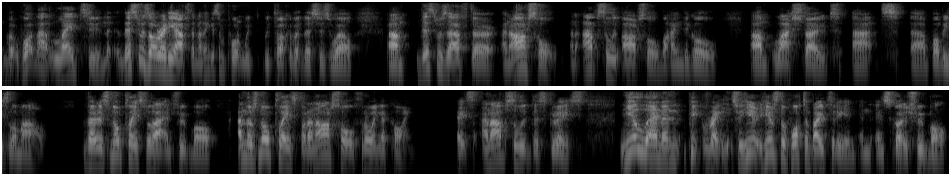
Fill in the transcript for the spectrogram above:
but what that led to, this was already after, and I think it's important we, we talk about this as well. Um, this was after an arsehole, an absolute arsehole behind the goal, um, lashed out at uh, Bobby Zlamal. There is no place for that in football, and there's no place for an arsehole throwing a coin. It's an absolute disgrace. Neil Lennon, people, right? So here, here's the whataboutery in, in, in Scottish football.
